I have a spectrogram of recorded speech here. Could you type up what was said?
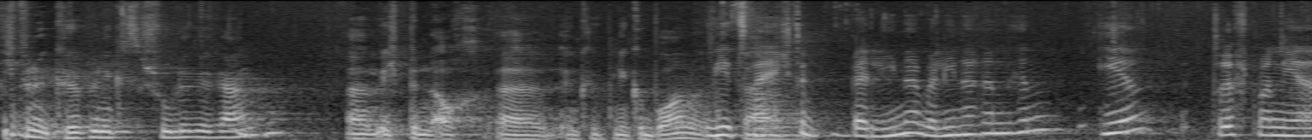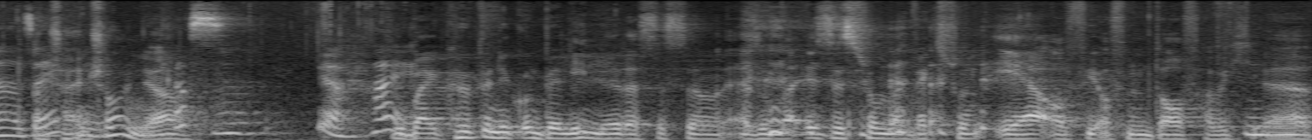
Ich bin in Köpenick zur Schule gegangen. Mhm. Ähm, ich bin auch äh, in Köpenick geboren. Wie zwei echte Berliner, Berlinerinnen hin? Hier trifft man ja selten. Anscheinend schon, ja. Krass. Ja, hi. Wobei Köpenick und Berlin, ne, das ist, also man ist es schon, man wächst schon eher auf wie auf einem Dorf, habe ich äh,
